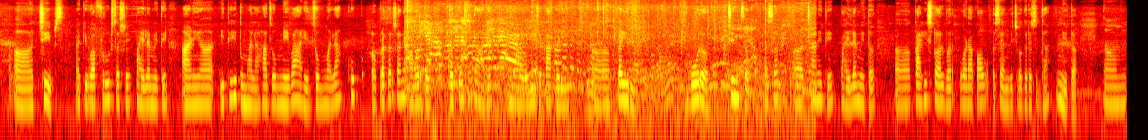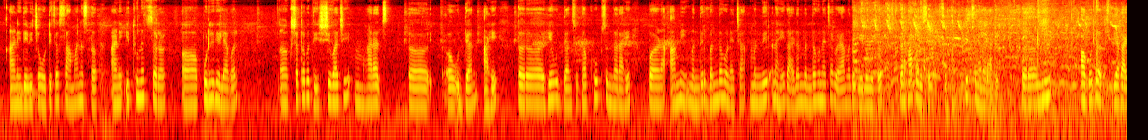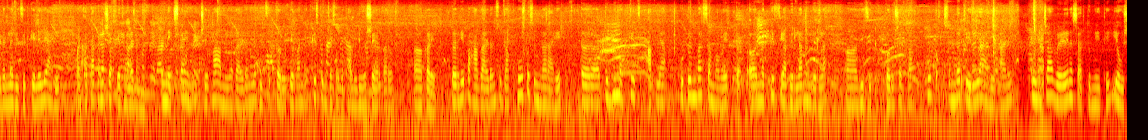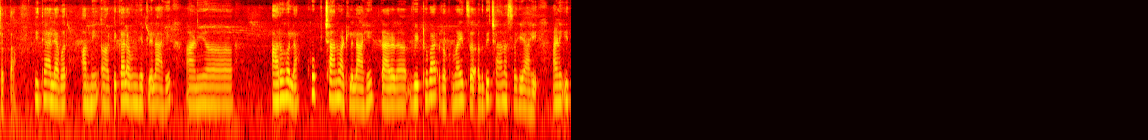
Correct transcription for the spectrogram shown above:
चिप्स किंवा फ्रूट्स असे पाहायला मिळतील. आणि इथेही तुम्हाला हा जो मेवा आहे जो मला खूप प्रकर्षाने आवडतो तर तो सुद्धा आहे. म्हणजे काकडी कैरी बोरं चिंच असं छान इथे पाहायला मिळतं. काही स्टॉलवर वडापाव सँडविच वगैरेसुद्धा मिळतं. आणि देवीच्या ओटीचं सामान असतं आणि इथूनच सरळ पुढे गेल्यावर छत्रपती शिवाजी महाराज उद्यान आहे. तर हे उद्यानसुद्धा खूप सुंदर आहे. पण आम्ही मंदिर बंद होण्याच्या मंदिर नाही गार्डन बंद होण्याच्या वेळामध्ये गेलो होतो. तर हा परिसरसुद्धा खूप सुंदर आहे. तर मी अगोदर या गार्डनला व्हिजिट केलेले आहे पण आता काही शक्य झालं नाही. पण नेक्स्ट टाईम जेव्हा आम्ही या गार्डनला व्हिजिट करू तेव्हा नक्कीच तुमच्यासोबत हा व्हिडिओ शेअर कर अ, करेन. तर हे पहा गार्डनसुद्धा खूप सुंदर आहे. तर तुम्ही नक्कीच आपल्या कुटुंबासमवेत नक्कीच या बिर्ला मंदिरला व्हिजिट करू शकता. खूप सुंदर एरिया आहे आणि तुमच्या वेळेनुसार तुम्ही इथे येऊ शकता. इथे आल्यावर आम्ही टिका लावून घेतलेला आहे आणि आरोहला खूप छान वाटलेलं आहे. कारण विठोबा रखुमाईचं अगदी छान असं हे आहे. आणि इ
